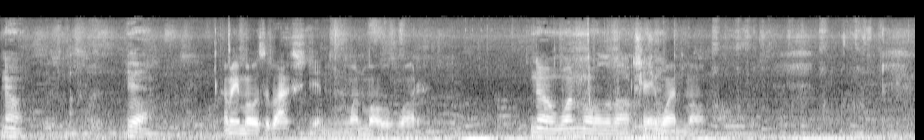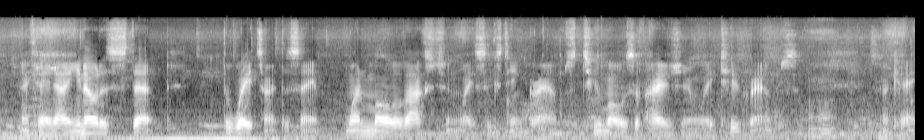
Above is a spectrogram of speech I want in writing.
No. Yeah. How many moles of oxygen in one mole of water? No, one mole of oxygen. Okay, one mole. Okay, now you notice that the weights aren't the same. One mole of oxygen weighs 16 grams. Two moles of hydrogen weigh 2 grams. Uh-huh. Okay,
